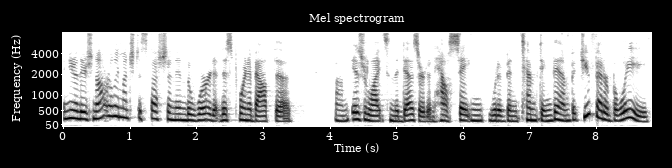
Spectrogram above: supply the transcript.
and you know, there's not really much discussion in the word at this point about the um, Israelites in the desert and how Satan would have been tempting them. But you better believe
